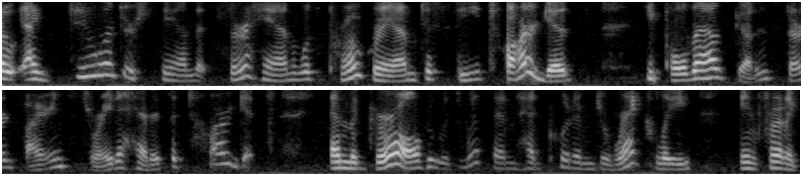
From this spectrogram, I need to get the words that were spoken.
So I do understand that Sirhan was programmed to see targets. He pulled out his gun and started firing straight ahead at the targets. And the girl who was with him had put him directly in front of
